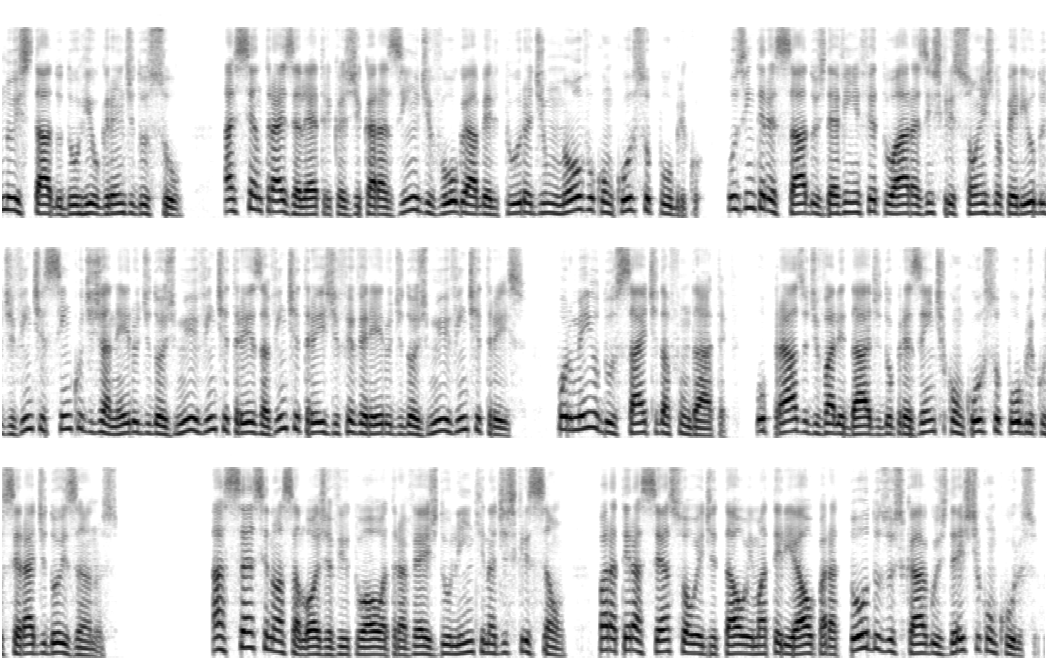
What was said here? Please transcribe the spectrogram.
No estado do Rio Grande do Sul, as centrais elétricas de Carazinho divulga a abertura de um novo concurso público. Os interessados devem efetuar as inscrições no período de 25 de janeiro de 2023 a 23 de fevereiro de 2023, por meio do site da Fundatec. O prazo de validade do presente concurso público será de dois anos. Acesse nossa loja virtual através do link na descrição, para ter acesso ao edital e material para todos os cargos deste concurso.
